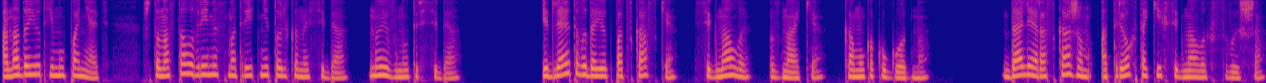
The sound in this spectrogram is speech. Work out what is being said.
Она дает ему понять, что настало время смотреть не только на себя, но и внутрь себя. И для этого дает подсказки, сигналы, знаки, кому как угодно. Далее расскажем о трех таких сигналах свыше.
